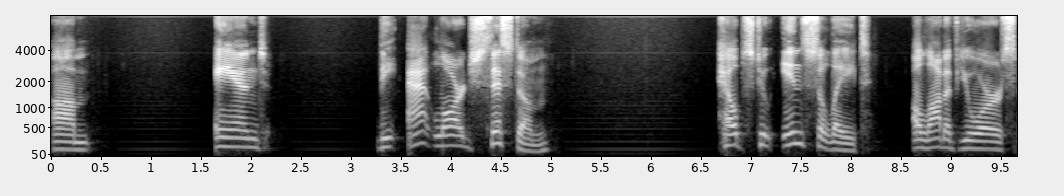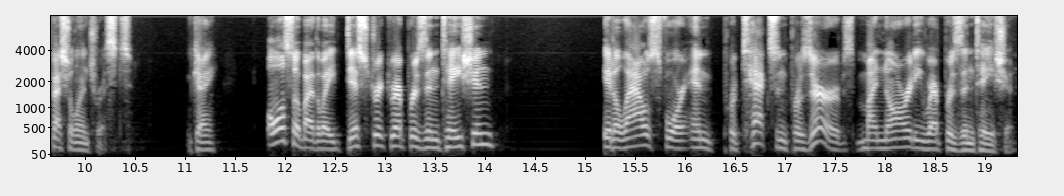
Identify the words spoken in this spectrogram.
um, and the at large system helps to insulate a lot of your special interests. Okay. Also, by the way, district representation, it allows for and protects and preserves minority representation.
